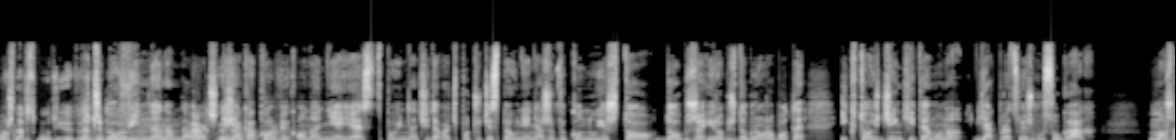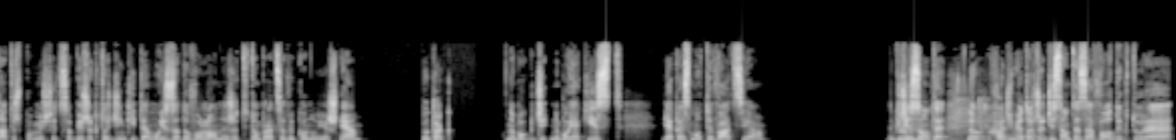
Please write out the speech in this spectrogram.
można wzbudzić. Znaczy, powinna nam dawać. Tak, nie że... jakakolwiek ona nie jest, powinna ci dawać poczucie spełnienia, że wykonujesz to dobrze i robisz dobrą robotę, i ktoś dzięki temu, no jak pracujesz w usługach, można też pomyśleć sobie, że ktoś dzięki temu jest zadowolony, że ty tą pracę wykonujesz, nie? No tak. No bo, gdzie, no bo jaki jest, jaka jest motywacja? Gdzie są te. No, chodzi mi o to, że gdzie są te zawody, które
